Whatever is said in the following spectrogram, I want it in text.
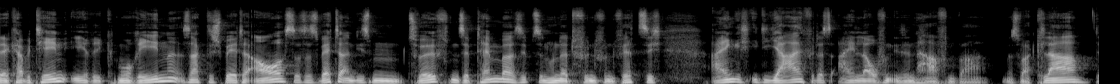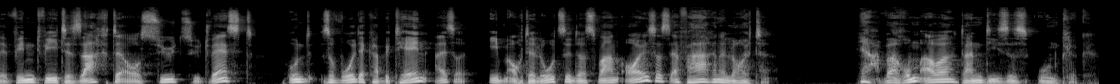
Der Kapitän Erik Moren sagte später aus, dass das Wetter an diesem 12. September 1745 eigentlich ideal für das Einlaufen in den Hafen war. Es war klar, der Wind wehte sachte aus Süd-Südwest und sowohl der Kapitän als eben auch der Lotse, das waren äußerst erfahrene Leute. Ja, warum aber dann dieses Unglück?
